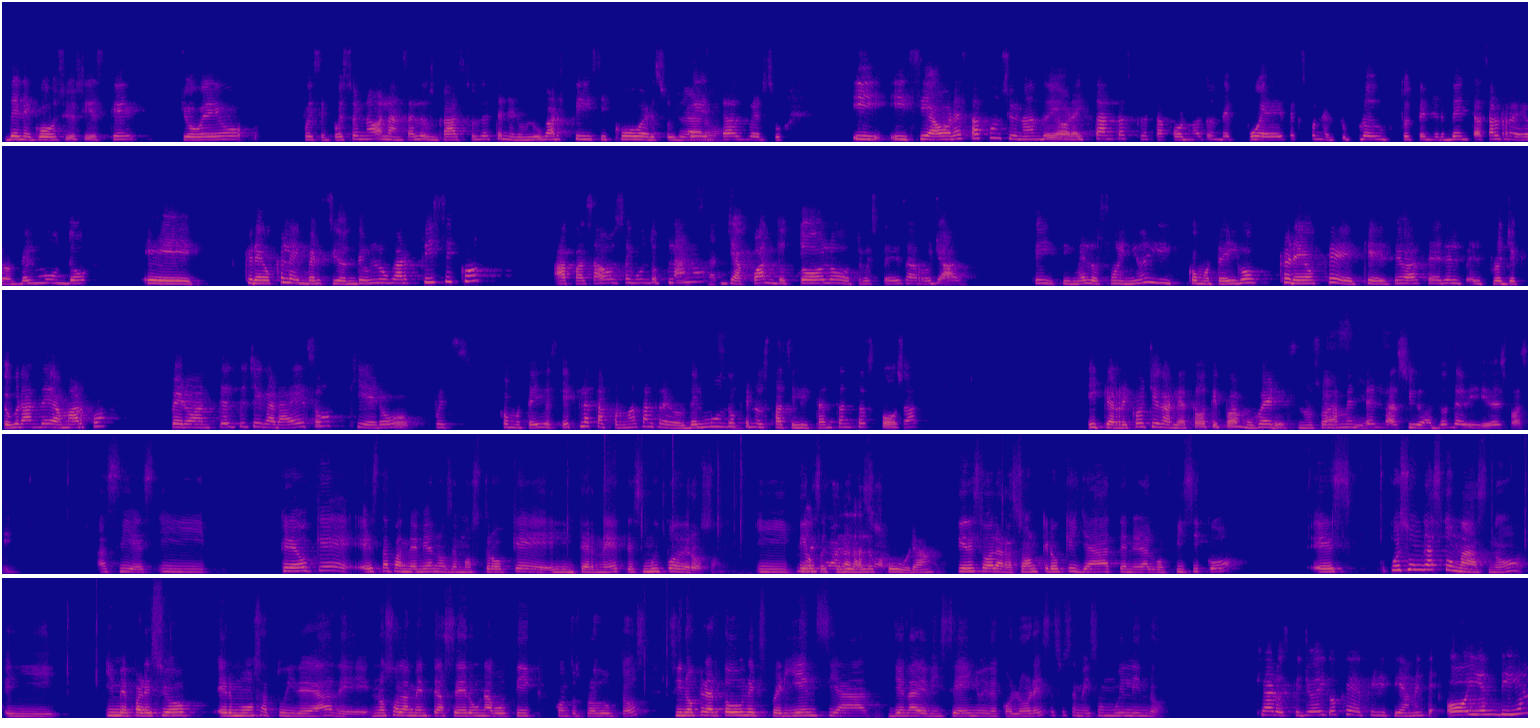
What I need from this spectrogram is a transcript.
de negocios y es que yo veo, pues he puesto en una balanza los gastos de tener un lugar físico versus ventas, versus... Y, y, si ahora está funcionando y ahora hay tantas plataformas donde puedes exponer tu producto, tener ventas alrededor del mundo, eh, creo que la inversión de un lugar físico ha pasado a un segundo plano ya cuando todo lo otro esté desarrollado. Sí, sí me lo sueño y como te digo, creo que, que ese va a ser el, el, proyecto grande de Amarpo, pero antes de llegar a eso, quiero, pues, como te digo, es que hay plataformas alrededor del mundo que nos facilitan tantas cosas y qué rico llegarle a todo tipo de mujeres, no solamente en la ciudad donde vives o así. Así es, y creo que esta pandemia nos demostró que el Internet es muy poderoso y tienes pues toda la, locura. Tienes toda la razón. Creo que ya tener algo físico es pues un gasto más, ¿no? Y, y me pareció hermosa tu idea de no solamente hacer una boutique con tus productos, sino crear toda una experiencia llena de diseño y de colores. Eso se me hizo muy lindo. Claro, es que yo digo que definitivamente hoy en día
